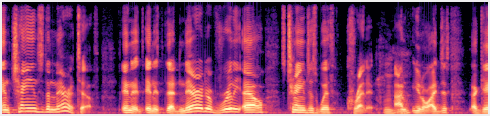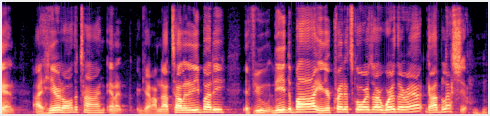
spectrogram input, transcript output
and change the narrative. And, it, and it, that narrative really, Al, changes with credit. Mm-hmm. I'm, you know, I just, again, I hear it all the time. And I, again, I'm not telling anybody if you need to buy and your credit scores are where they're at, God bless you. Mm-hmm.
